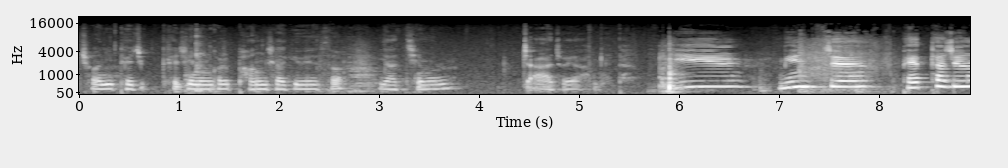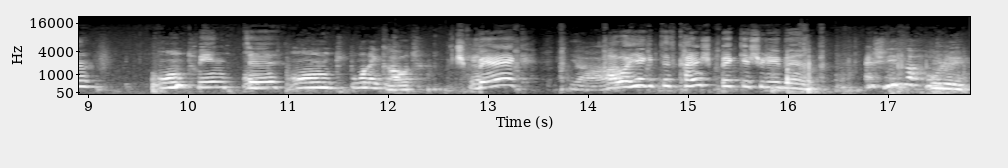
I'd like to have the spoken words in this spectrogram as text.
전이 되죽해지는 걸 방지하기 위해서 야채물을 짜줘야 합니다. 딜, 민트, 베타즈, Und, Minze, und, und Bohnenkraut. Speck. Ja. Aber hier gibt es kein Speck geschrieben. Ein Schnittlauchkohle.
